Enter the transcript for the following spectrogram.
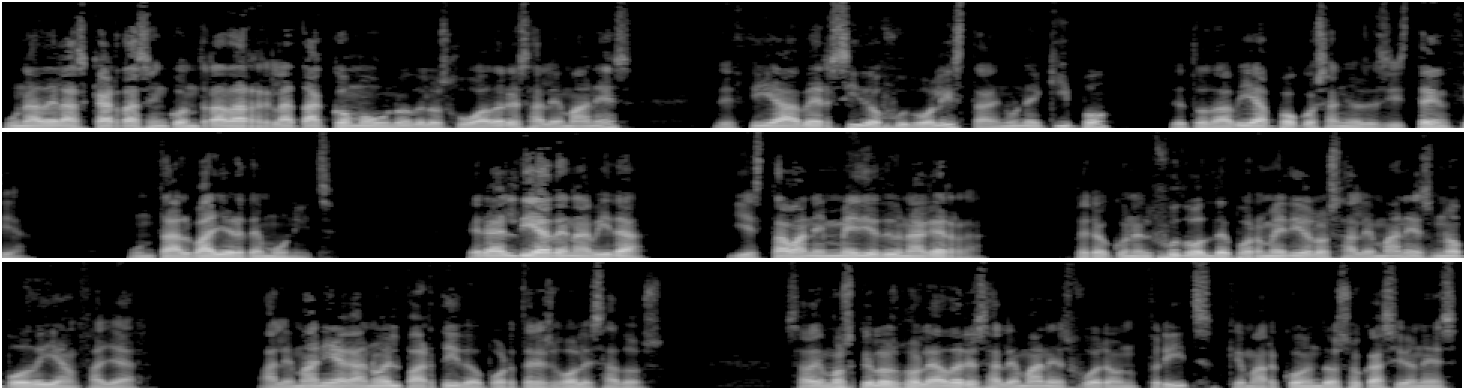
Una de las cartas encontradas relata cómo uno de los jugadores alemanes decía haber sido futbolista en un equipo de todavía pocos años de existencia, un tal Bayern de Múnich. Era el día de Navidad y estaban en medio de una guerra, pero con el fútbol de por medio los alemanes no podían fallar. Alemania ganó el partido por tres goles a dos. Sabemos que los goleadores alemanes fueron Fritz, que marcó en dos ocasiones,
